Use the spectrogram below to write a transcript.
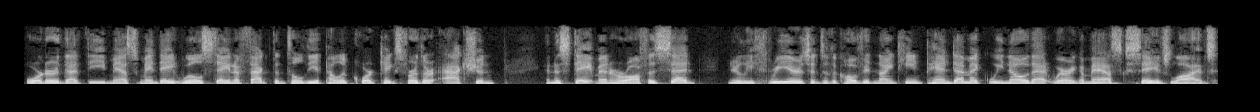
order that the mask mandate will stay in effect until the appellate court takes further action. In a statement, her office said, Nearly three years into the COVID 19 pandemic, we know that wearing a mask saves lives.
